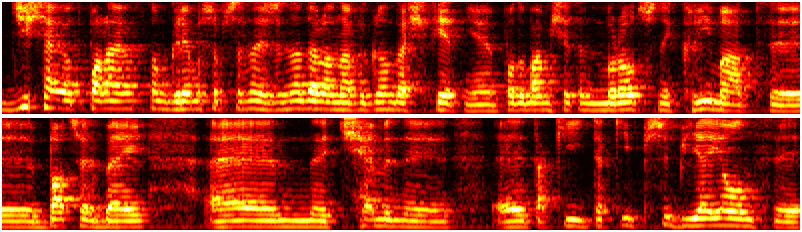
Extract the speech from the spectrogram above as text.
dzisiaj odpalając tą grę muszę przyznać, że nadal ona wygląda świetnie, podoba mi się ten mroczny klimat Butcher Bay, ciemny, taki, taki przybijający,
